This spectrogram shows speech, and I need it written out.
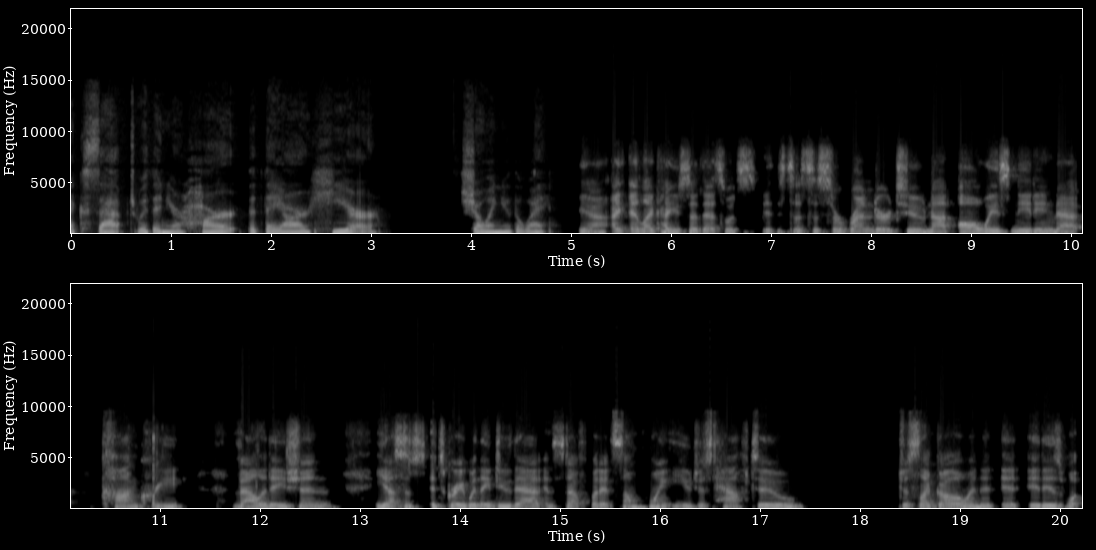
accept within your heart that they are here showing you the way. Yeah, I, I like how you said that. So it's, it's it's a surrender to not always needing that concrete validation. Yes, it's it's great when they do that and stuff, but at some point you just have to just let go and it, it, it is what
